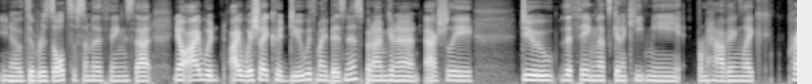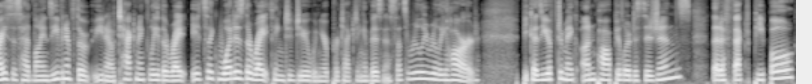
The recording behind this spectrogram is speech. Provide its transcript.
you know, the results of some of the things that, you know, I would, I wish I could do with my business, but I'm to actually do the thing that's to keep me from having like crisis headlines even if the you know technically the right it's like what is the right thing to do when you're protecting a business? That's really really hard because you have to make unpopular decisions that affect people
